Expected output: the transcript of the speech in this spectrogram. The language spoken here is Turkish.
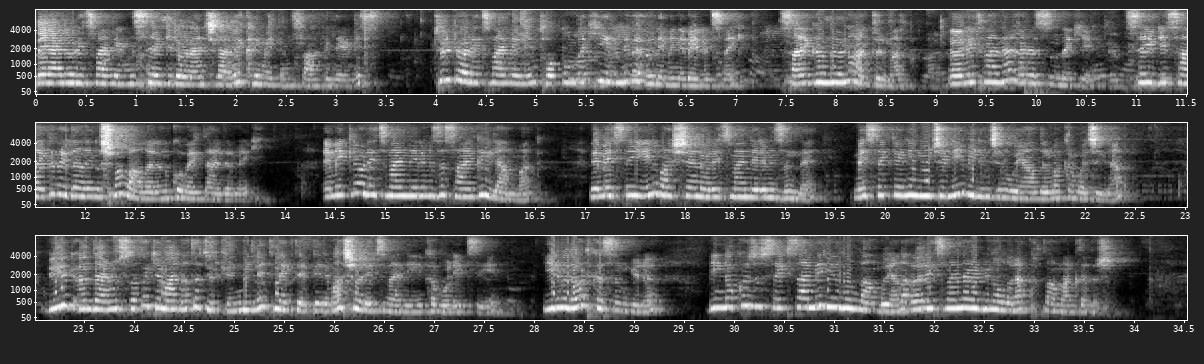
Değerli öğretmenlerimiz, sevgili öğrenciler ve kıymetli misafirlerimiz, Türk öğretmenlerinin toplumdaki yerini ve önemini belirtmek, saygınlığını arttırmak, öğretmenler arasındaki sevgi, saygı ve dayanışma bağlarını kuvvetlendirmek, emekli öğretmenlerimize saygıyla anmak ve mesleğe yeni başlayan öğretmenlerimizin de mesleklerinin yüceliği bilincini uyandırmak amacıyla Büyük Önder Mustafa Kemal Atatürk'ün Millet Mektepleri Başöğretmenliğini kabul ettiği 24 Kasım günü 1981 yılından bu yana Öğretmenler Günü olarak kutlanmaktadır.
